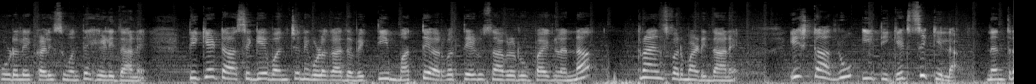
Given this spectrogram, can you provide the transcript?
ಕೂಡಲೇ ಕಳಿಸುವಂತೆ ಹೇಳಿದ್ದಾನೆ. ಟಿಕೆಟ್ ಆಸೆಗೆ ವಂಚನೆಗೊಳಗಾದ ವ್ಯಕ್ತಿ ಮತ್ತೆ ಅರವತ್ತೇಳು ಸಾವಿರ ರೂಪಾಯಿಗಳನ್ನ ಟ್ರಾನ್ಸ್ಫರ್ ಮಾಡಿದ್ದಾನೆ. ಇಷ್ಟಾದರೂ ಈ ಟಿಕೆಟ್ ಸಿಕ್ಕಿಲ್ಲ. ನಂತರ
